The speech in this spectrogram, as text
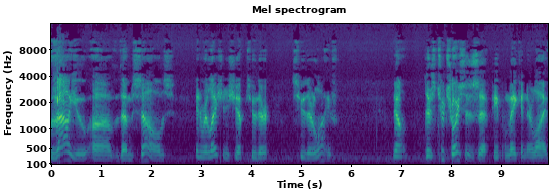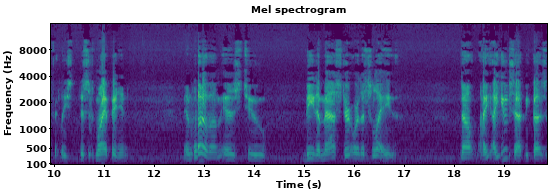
value of themselves in relationship to their to their life. Now, there's two choices that people make in their life. At least this is my opinion. And one of them is to be the master or the slave. Now, I, I use that because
